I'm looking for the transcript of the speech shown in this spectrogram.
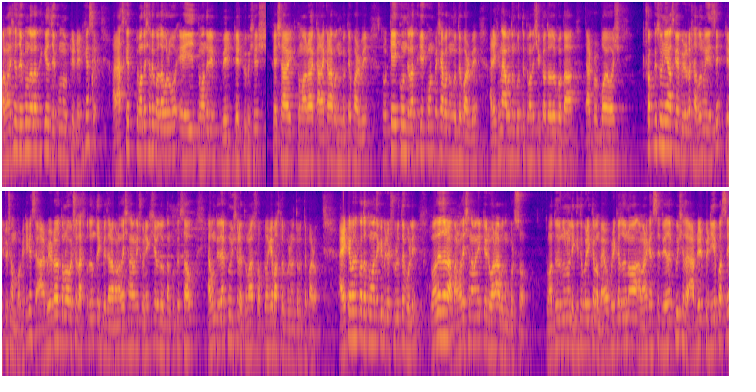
বাংলাদেশের যে কোনো জেলা থেকে যে কোনো টেটে ঠিক আছে? আর আজকে তোমাদের সাথে কথা বলব এই তোমাদের টেট টু বিশেষ পেশায় তোমরা কারা কারা আবেদন করতে পারবে তো কে কোন জেলা থেকে কোন পেশায় আবেদন করতে পারবে, আর এখানে আবেদন করতে তোমাদের শিক্ষাগত যোগ্যতা তারপর বয়স সব কিছু নিয়ে আজকে ভিডিওটা সাজানো হয়েছে টেটু সম্পর্কে, ঠিক আছে? আর ভিডিওটা তোমরা অবশ্যই লাস্ট পর্যন্ত দেখবে, যারা বাংলাদেশ সেনাবাহিনী সৈনিক হিসেবে যোগদান করতে চাও এবং দু হাজার কুড়ি সালে তোমরা স্বপ্নকে বাস্তব পরিণত করতে পারো। আর একটা কথা তোমাদেরকে ভিডিও শুরুতে বলি, তোমাদের যারা বাংলাদেশ সেনাবাহিনী টেট ওয়ান আবেদন করছ, তোমাদের জন্য লিখিত পরীক্ষা বা ব্যয় পরীক্ষার জন্য আমার কাছে দুই হাজার কুড়ি সালের আপডেট পিডিএফ আছে।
